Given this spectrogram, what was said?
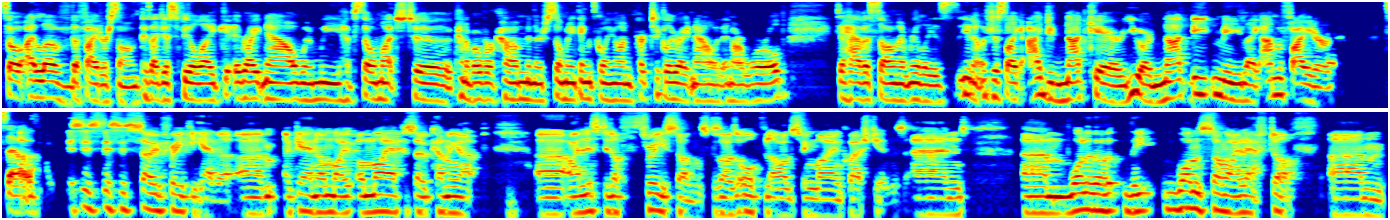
So I love the fighter song because I just feel like right now, when we have so much to kind of overcome and there's so many things going on, particularly right now in our world, to have a song that really is, you know, it's just like, I do not care. You are not beating me. Like I'm a fighter. So. Oh, this is this is so freaky, Heather. Um, again, on my on my episode coming up, uh, I listed off three songs because I was awful at answering my own questions, and um, one of the, the one song I left off um,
